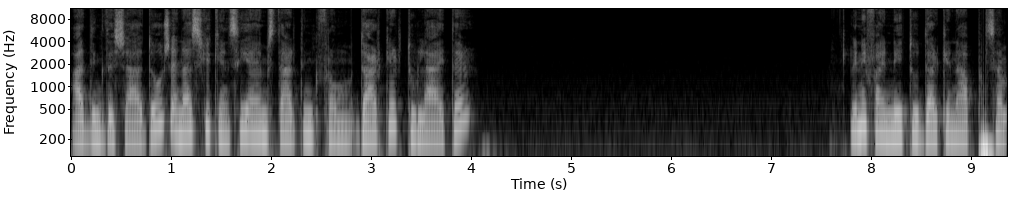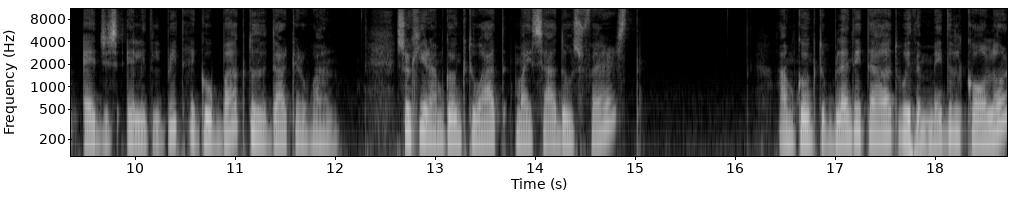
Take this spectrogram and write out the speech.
adding the shadows. And as you can see, I am starting from darker to lighter. And if I need to darken up some edges a little bit, I go back to the darker one. So here I'm going to add my shadows first. I'm going to blend it out with the middle color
